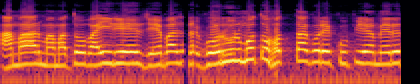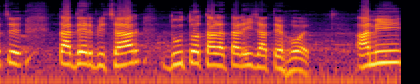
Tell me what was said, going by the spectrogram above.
আমার মামাতো বাইরে যে গরুর মতো হত্যা করে কুপিয়ে মেরেছে তাদের বিচার দ্রুত তাড়াতাড়ি যাতে হয়। আমি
